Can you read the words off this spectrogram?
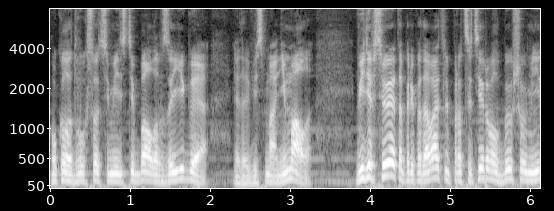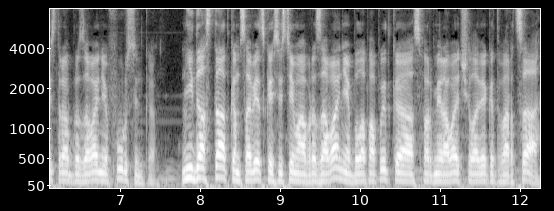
около 270 баллов за ЕГЭ. Это весьма немало. Видя все это, преподаватель процитировал бывшего министра образования Фурсенко. Недостатком советской системы образования была попытка сформировать человека-творца.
